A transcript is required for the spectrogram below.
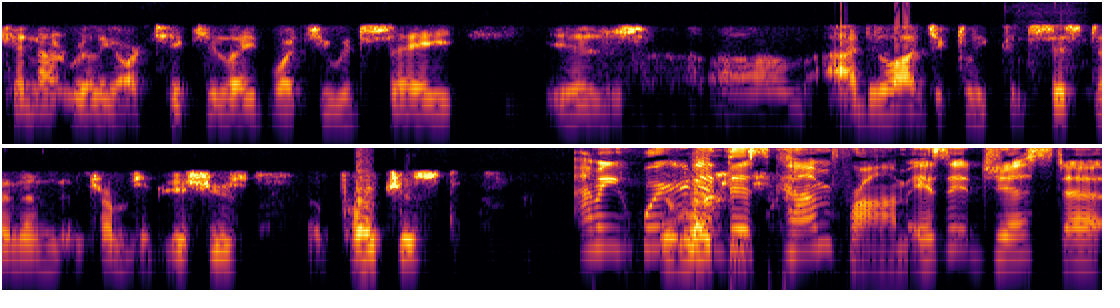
cannot really articulate what you would say is um, ideologically consistent in, in terms of issues, approaches. I mean, where the did this come from? Is it just a,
